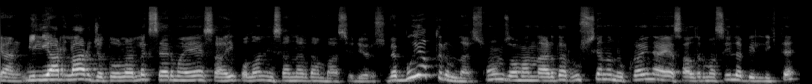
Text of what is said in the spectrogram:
yani milyarlarca dolarlık sermayeye sahip olan insanlardan bahsediyoruz. Ve bu yaptırımlar son zamanlarda Rusya'nın Ukrayna'ya saldırmasıyla birlikte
